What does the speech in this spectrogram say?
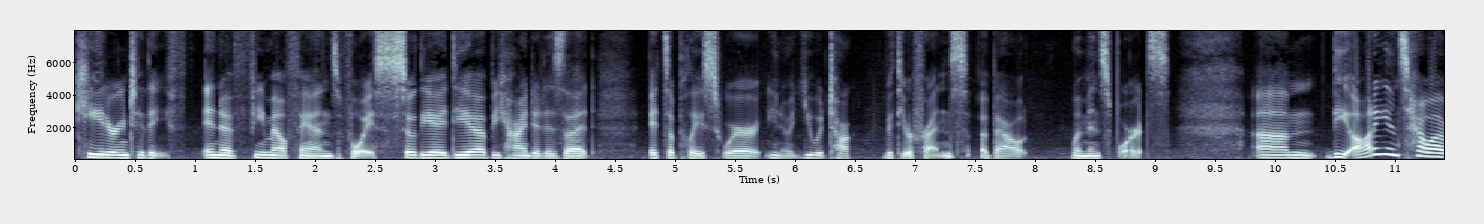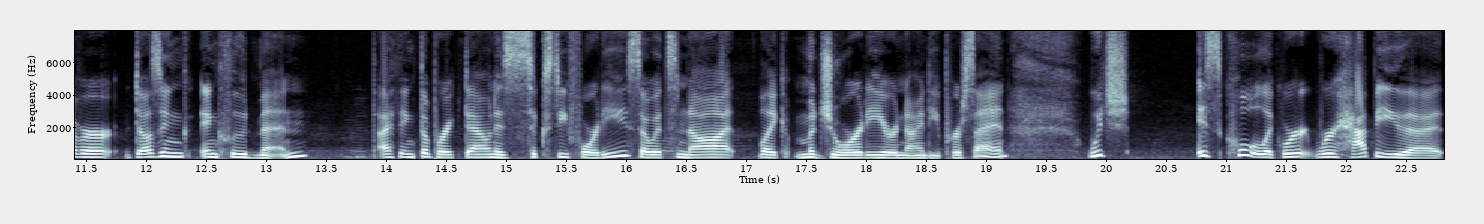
catering to the in a female fan's voice. So the idea behind it is that it's a place where you know you would talk with your friends about women's sports. Um, the audience, however, doesn't include men. I think the breakdown is 60 40, so it's not like majority or 90%, which is cool. Like we're we're happy that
